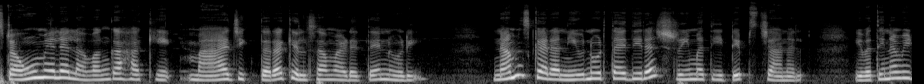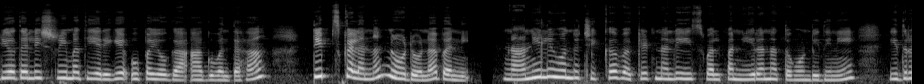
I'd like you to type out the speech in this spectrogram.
ಸ್ಟವ್ ಮೇಲೆ ಲವಂಗ ಹಾಕಿ ಮ್ಯಾಜಿಕ್ ಥರ ಕೆಲಸ ಮಾಡುತ್ತೆ ನೋಡಿ. ನಮಸ್ಕಾರ, ನೀವು ನೋಡ್ತಾ ಇದ್ದೀರಾ ಶ್ರೀಮತಿ ಟಿಪ್ಸ್ ಚಾನಲ್. ಇವತ್ತಿನ ವಿಡಿಯೋದಲ್ಲಿ ಶ್ರೀಮತಿಯರಿಗೆ ಉಪಯೋಗ ಆಗುವಂತಹ ಟಿಪ್ಸ್ಗಳನ್ನು ನೋಡೋಣ ಬನ್ನಿ. ನಾನಿಲ್ಲಿ ಒಂದು ಚಿಕ್ಕ ಬಕೆಟ್ನಲ್ಲಿ ಸ್ವಲ್ಪ ನೀರನ್ನು ತಗೊಂಡಿದ್ದೀನಿ. ಇದ್ರ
